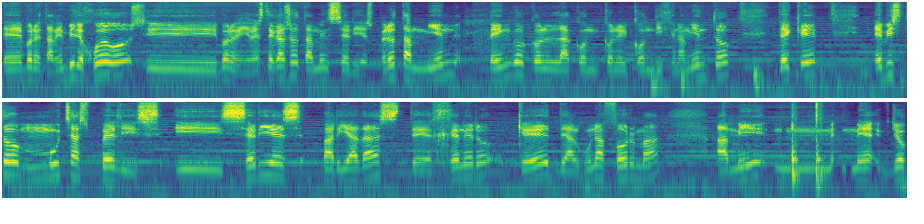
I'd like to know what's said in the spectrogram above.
Eh, bueno, también videojuegos y, bueno, y en este caso también series, pero también vengo con, la, con, con el condicionamiento de que he visto muchas pelis y series variadas de género que de alguna forma a mí mm, me- yo,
